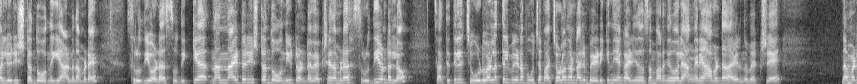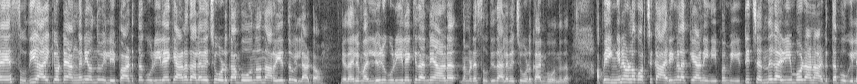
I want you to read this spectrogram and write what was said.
വലിയൊരു ഇഷ്ടം തോന്നുകയാണ് നമ്മുടെ ശ്രുതിയോട്. ശ്രുതിക്ക് നന്നായിട്ടൊരു ഇഷ്ടം തോന്നിയിട്ടുണ്ട്. പക്ഷേ നമ്മുടെ ശ്രുതി ഉണ്ടല്ലോ സത്യത്തിൽ ചൂടുവെള്ളത്തിൽ വീണ പൂച്ച പച്ചോളം കണ്ടാലും പേടിക്കുന്നു ഞാൻ കഴിഞ്ഞ ദിവസം പറഞ്ഞതുപോലെ അങ്ങനെ ആവേണ്ടതായിരുന്നു. പക്ഷേ നമ്മുടെ സ്തുതി ആയിക്കോട്ടെ അങ്ങനെയൊന്നുമില്ല. ഇപ്പം അടുത്ത കുഴിയിലേക്കാണ് തല വെച്ച് കൊടുക്കാൻ പോകുന്നതെന്ന് അറിയത്തുമില്ല കേട്ടോ. ഏതായാലും വലിയൊരു കുഴിയിലേക്ക് തന്നെയാണ് നമ്മുടെ സ്തുതി തല വെച്ച് കൊടുക്കാൻ പോകുന്നത്. അപ്പോൾ ഇങ്ങനെയുള്ള കുറച്ച് കാര്യങ്ങളൊക്കെയാണ് ഇനിയിപ്പം വീട്ടിൽ ചെന്ന് കഴിയുമ്പോഴാണ് അടുത്ത പുകിൽ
